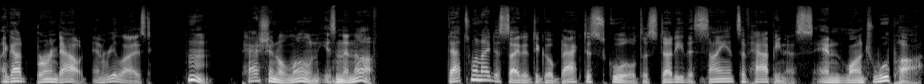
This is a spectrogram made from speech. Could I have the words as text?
I got burned out and realized, hmm, passion alone isn't enough. That's when I decided to go back to school to study the science of happiness and launch Woopaah.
